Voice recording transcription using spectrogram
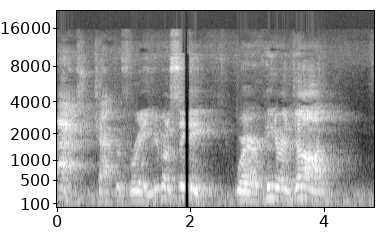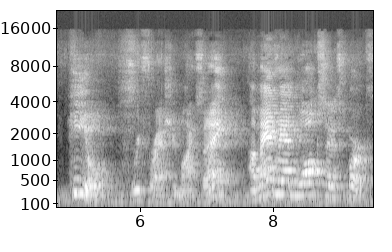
Acts chapter 3, you're going to see where Peter and John heal, refresh, you might say, a man who hadn't walked since birth.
